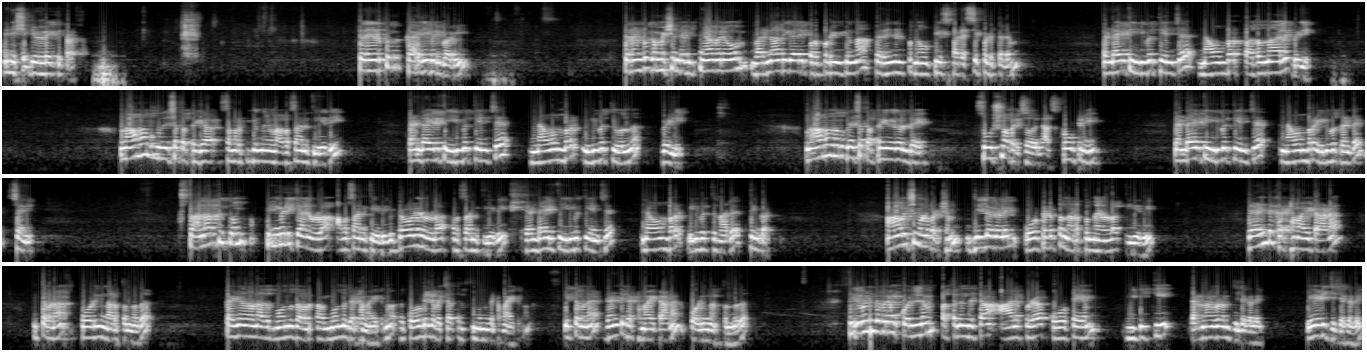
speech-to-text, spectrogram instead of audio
ഇനി ഷെഡ്യൂളിലേക്ക് കടക്കാം. തെരഞ്ഞെടുപ്പ് കാര്യപരിപാടി. തെരഞ്ഞെടുപ്പ് കമ്മീഷന്റെ വിജ്ഞാപനവും ഭരണാധികാരി പുറപ്പെടുവിക്കുന്ന തെരഞ്ഞെടുപ്പ് നോട്ടീസ് പരസ്യപ്പെടുത്തലും. രണ്ടായിരത്തി ഇരുപത്തിയഞ്ച് നവംബർ പതിനാല് വെള്ളി. നാമനിർദ്ദേശ പത്രിക സമർപ്പിക്കുന്നതിനുള്ള അവസാന തീയതി രണ്ടായിരത്തി ഇരുപത്തിയഞ്ച് നവംബർ ഇരുപത്തി ഒന്ന് വെള്ളി. നാമനിർദ്ദേശ പത്രികകളുടെ സൂക്ഷ്മ പരിശോധന സ്ക്രൂട്ടിനി രണ്ടായിരത്തി ഇരുപത്തിയഞ്ച് നവംബർ ഇരുപത്തിരണ്ട് ശനി. സ്ഥാനാർത്ഥിത്വം പിൻവലിക്കാനുള്ള അവസാന തീയതി വിഡ്രോവലിനുള്ള അവസാന തീയതി രണ്ടായിരത്തി ഇരുപത്തിയഞ്ച് നവംബർ ഇരുപത്തിനാല് തിങ്കൾ. ആവശ്യമുള്ള പക്ഷം ജില്ലകളിൽ വോട്ടെടുപ്പ് നടത്തുന്നതിനുള്ള തീയതി രണ്ട് ഘട്ടമായിട്ടാണ് ഇത്തവണ പോളിംഗ് നടത്തുന്നത്. കഴിഞ്ഞ തവണ അത് മൂന്ന് തവണ മൂന്ന് ഘട്ടമായിരുന്നു. കോവിഡിന്റെ പശ്ചാത്തലത്തിൽ മൂന്ന് ഘട്ടമായിരുന്നു. ഇത്തവണ രണ്ട് ഘട്ടമായിട്ടാണ് പോളിംഗ് നടത്തുന്നത്. തിരുവനന്തപുരം കൊല്ലം പത്തനംതിട്ട ആലപ്പുഴ കോട്ടയം ഇടുക്കി എറണാകുളം ജില്ലകളിൽ ഏഴ് ജില്ലകളിൽ.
